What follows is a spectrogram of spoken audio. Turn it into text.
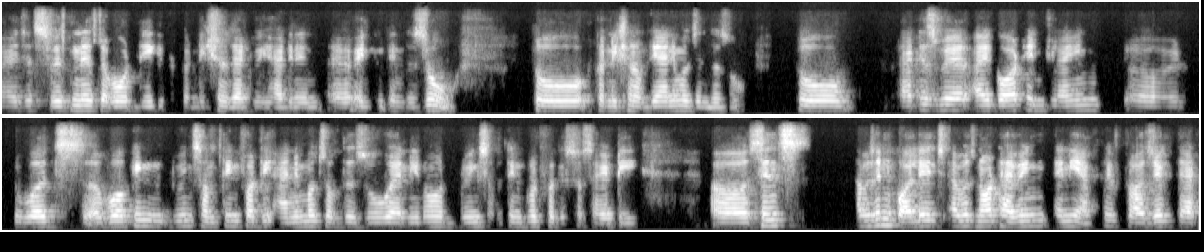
I just witnessed about the conditions that we had in uh, in, in the zoo, so condition of the animals in the zoo. So that is where I got inclined uh, towards uh, working, doing something for the animals of the zoo, and you know, doing something good for the society. Uh, since I was in college, I was not having any active project that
